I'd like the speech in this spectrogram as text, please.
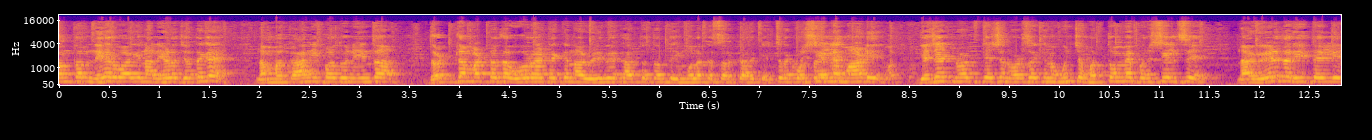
ಸಂತಲ್ಲಿ ನೇರವಾಗಿ ನಾನು ಹೇಳೋ ಜೊತೆಗೆ ನಮ್ಮ ಕಾನಿಪ ಧ್ವನಿಯಿಂದ ದೊಡ್ಡ ಮಟ್ಟದ ಹೋರಾಟಕ್ಕೆ ನಾವು ಇಳಿಬೇಕಾಗ್ತದಂತ ಈ ಮೂಲಕ ಸರ್ಕಾರಕ್ಕೆ ಎಚ್ಚರ ಪರಿಶೀಲನೆ ಮಾಡಿ ಗೆಜೆಟ್ ನೋಟಿಫಿಕೇಶನ್ ಹೊಡ್ಸೋಕ್ಕಿಂತ ಮುಂಚೆ ಮತ್ತೊಮ್ಮೆ ಪರಿಶೀಲಿಸಿ ನಾವು ಹೇಳಿದ ರೀತಿಯಲ್ಲಿ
